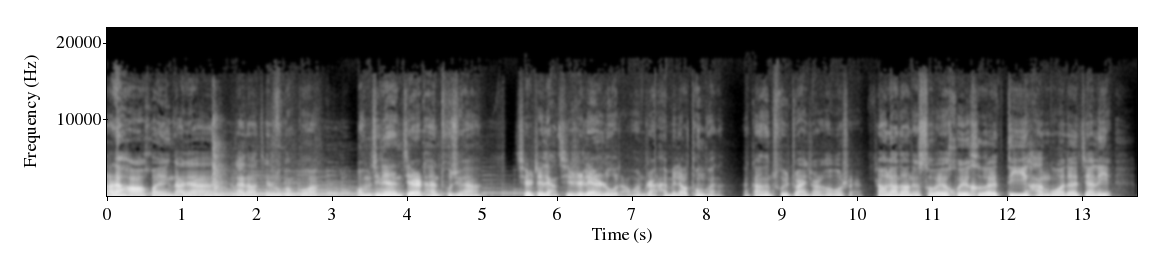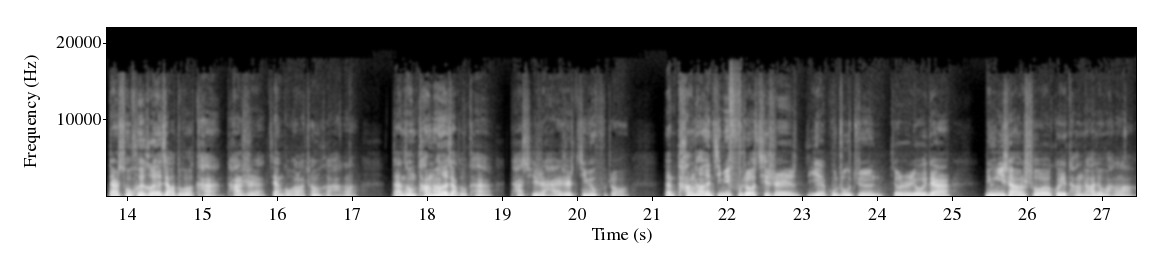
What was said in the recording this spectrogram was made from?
大家好，欢迎大家来到天书广播。我们今天接着谈突厥啊。其实这两期是连着录的，我们这还没聊痛快呢。刚刚出去转一圈，喝口水。然后聊到那所谓回纥第一汗国的建立，但是从回纥的角度看，它是建国了，称可汗了。但从唐朝的角度看，它其实还是鸡米府州。但唐朝的鸡米府州其实也不驻军，就是有一点名义上说归唐朝就完了。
